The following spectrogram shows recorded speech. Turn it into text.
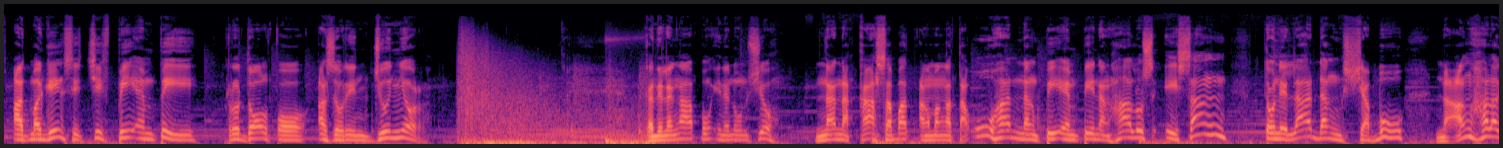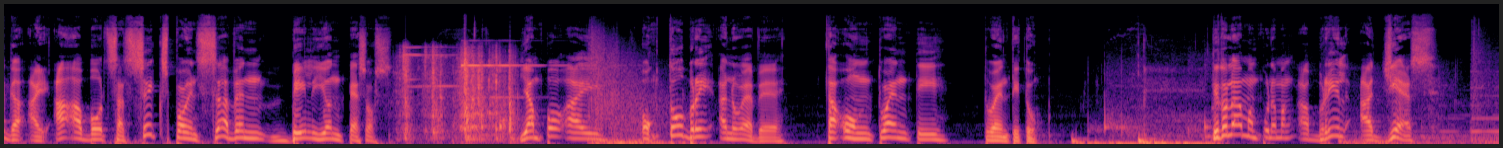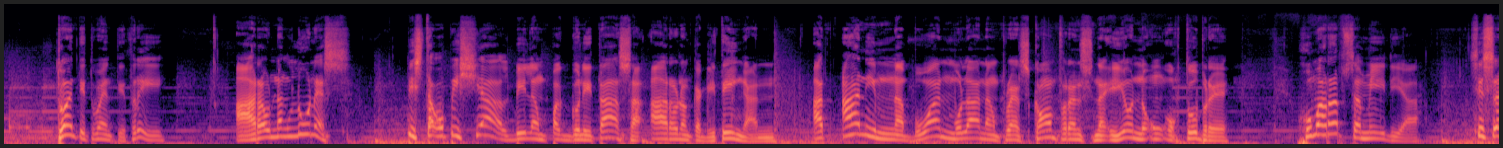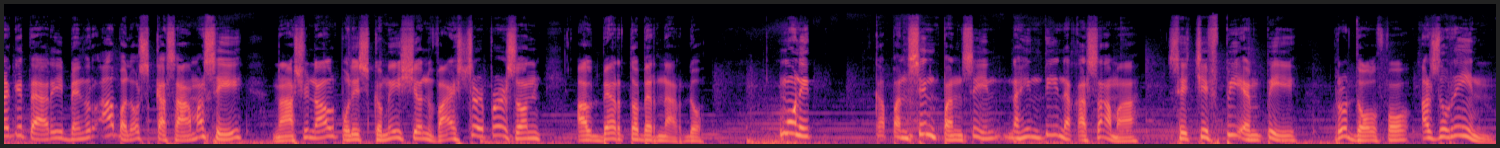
at maging si Chief PMP Rodolfo Azurin Jr. Kanila nga pong inanunsyo na nakasabat ang mga tauhan ng PMP ng halos isang toneladang shabu na ang halaga ay aabot sa 6.7 billion pesos. Yan po ay Oktubre 9, taong 2022. Dito lamang po namang Abril a 10, 2023, araw ng lunes. Pista opisyal bilang paggunita sa araw ng kagitingan at anim na buwan mula ng press conference na iyon noong Oktubre, humarap sa media si Secretary Benur Abalos kasama si National Police Commission Vice Chairperson Alberto Bernardo. Ngunit kapansin-pansin na hindi nakasama si Chief PMP Rodolfo Azurin.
